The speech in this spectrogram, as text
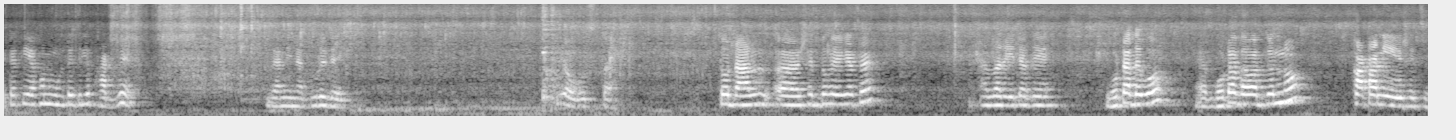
এটা কি এখন উল্টে দিলে ফাটবে? জানি না, দূরে যাই। কি অবস্থা? তো ডাল সেদ্ধ হয়ে গেছে। এবার এটাকে গোটা দেবো। গোটা দেওয়ার জন্য কাটা নিয়ে এসেছি।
